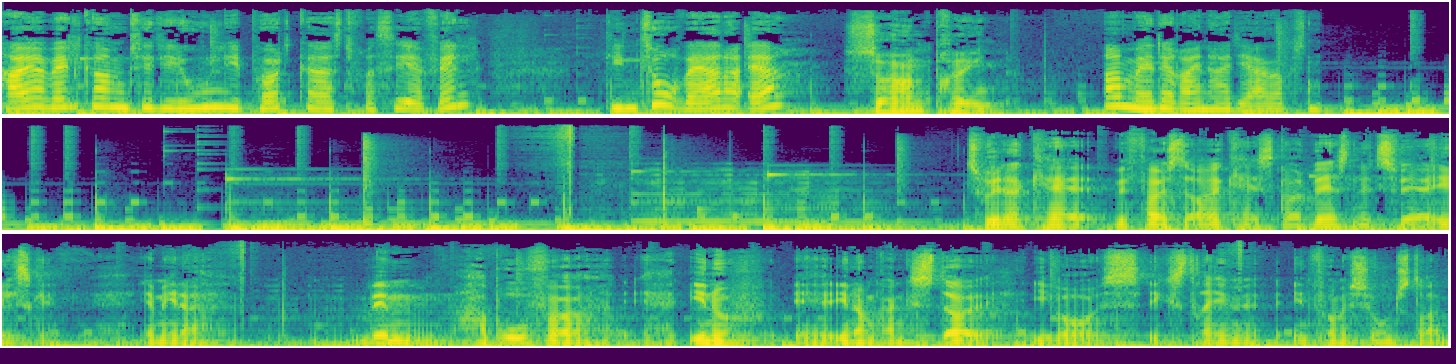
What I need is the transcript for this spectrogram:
Hej og velkommen til dit ugenlige podcast fra CFL. Dine to værter er Søren Prehn og Mette Reinhardt Jacobsen. Twitter kan ved første øjekast godt være sådan lidt svær at elske. Jeg mener, hvem har brug for endnu øh, en omgang støj i vores ekstreme informationsstrøm?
